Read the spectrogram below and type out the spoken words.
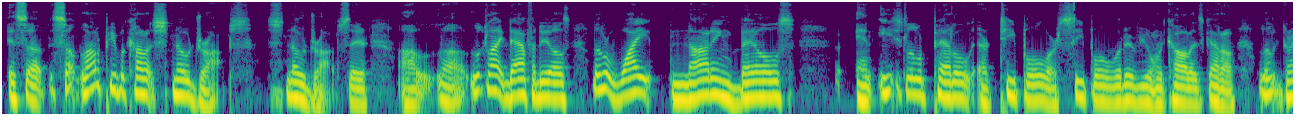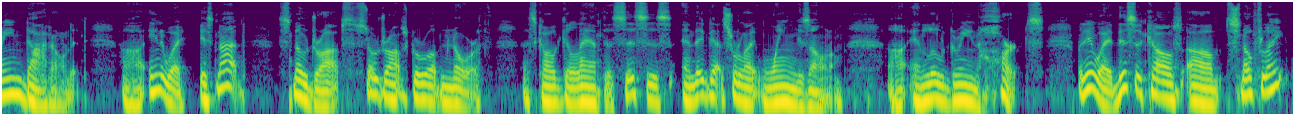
it's a some, a lot of people call it snowdrops. Snowdrops. They uh, uh, look like daffodils, little white nodding bells, and each little petal or tepal or sepal, whatever you want to call it, it's got a little green dot on it. Uh, anyway, it's not snowdrops. Snowdrops grow up north. That's called galanthus. This is, and they've got sort of like wings on them uh, and little green hearts. But anyway, this is called um, snowflake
